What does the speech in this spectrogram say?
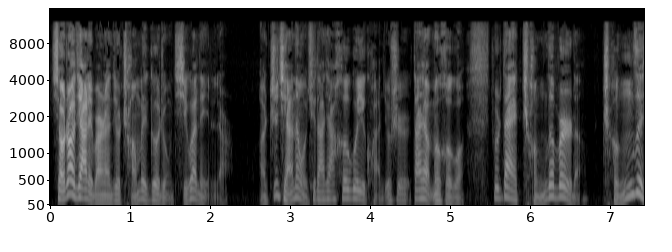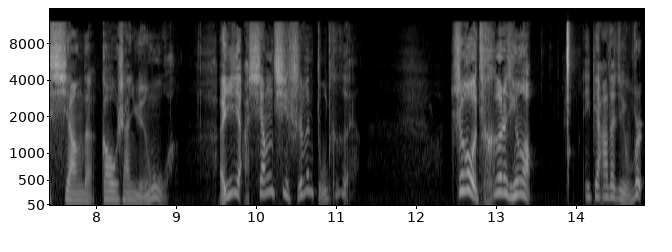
小赵家里边呢就常备各种奇怪的饮料啊。之前呢，我去他家喝过一款，就是大家有没有喝过？就是带橙子味儿的、橙子香的高山云雾啊！哎呀，香气十分独特呀。之后喝着挺好，一吧嗒就有味儿。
